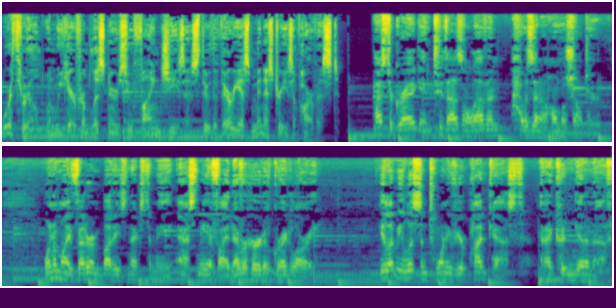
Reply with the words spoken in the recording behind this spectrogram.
We're thrilled when we hear from listeners who find Jesus through the various ministries of Harvest. Pastor Greg, in 2011, I was in a homeless shelter. One of my veteran buddies next to me asked me if I had ever heard of Greg Laurie. He let me listen to one of your podcasts, and I couldn't get enough.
